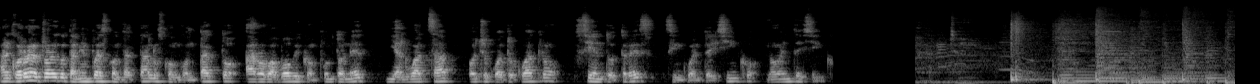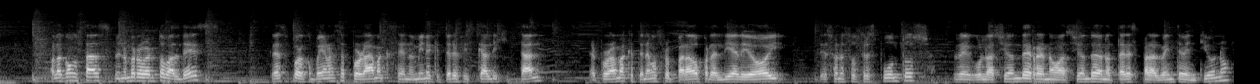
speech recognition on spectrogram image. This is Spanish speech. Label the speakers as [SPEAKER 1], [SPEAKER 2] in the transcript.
[SPEAKER 1] Al correo electrónico también puedes contactarlos con contacto arroba bobicon.net y al WhatsApp 844-103-5595.
[SPEAKER 2] Hola, ¿cómo estás? Mi nombre es Roberto Valdés. Gracias por acompañarnos en este programa que se denomina Criterio Fiscal Digital. El programa que tenemos preparado para el día de hoy son estos tres puntos. Regulación de renovación de donatarias para el 2021,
